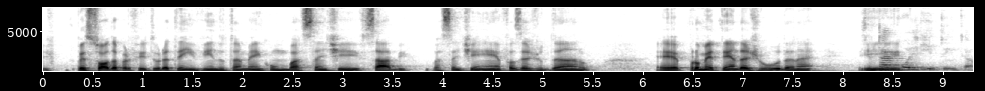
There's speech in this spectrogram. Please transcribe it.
O pessoal da prefeitura tem vindo também com bastante, sabe, bastante ênfase, ajudando, é, prometendo ajuda, né? Você está acolhido, então?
